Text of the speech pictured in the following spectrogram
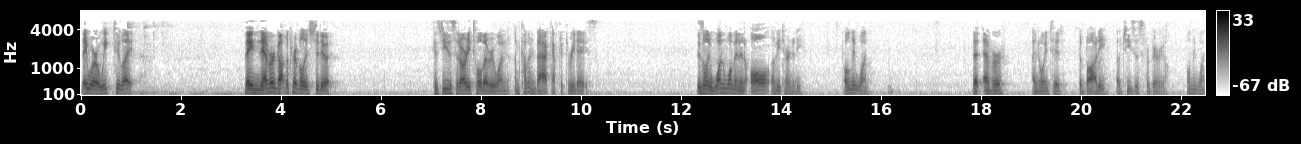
They were a week too late. They never got the privilege to do it. Because Jesus had already told everyone, I'm coming back after three days. There's only one woman in all of eternity, only one, that ever anointed the body of Jesus for burial. Only one.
